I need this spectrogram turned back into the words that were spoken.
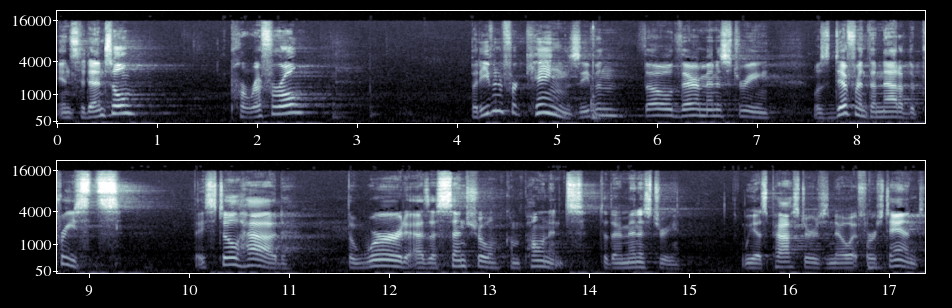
incidental, peripheral. But even for kings, even though their ministry was different than that of the priests, they still had the word as a central component to their ministry. We as pastors know it firsthand.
